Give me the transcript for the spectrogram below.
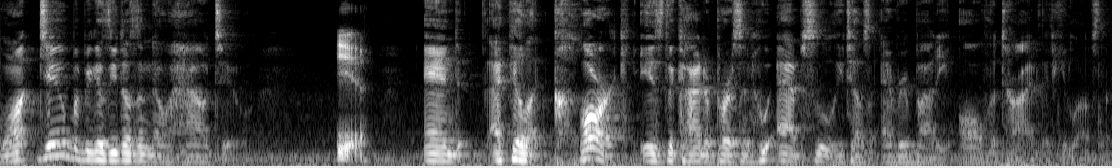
want to, but because he doesn't know how to. yeah. And I feel like Clark is the kind of person who absolutely tells everybody all the time that he loves them.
